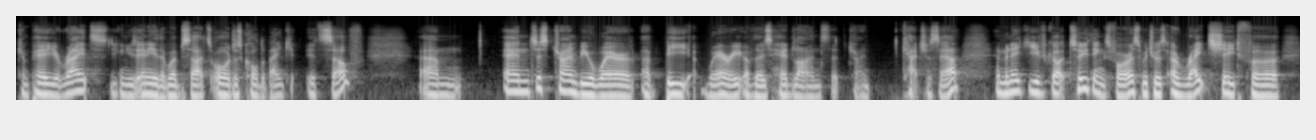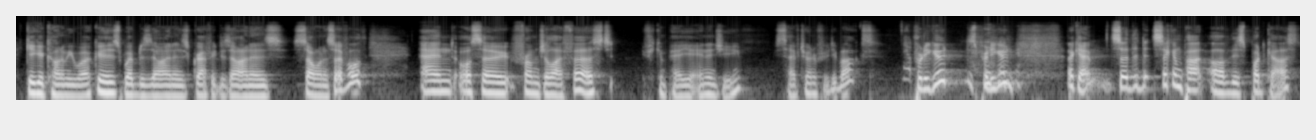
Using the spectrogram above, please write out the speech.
compare your rates. You can use any of the websites or just call the bank itself. Um, and just try and be aware of, uh, be wary of those headlines that try and catch us out. And Monique, you've got two things for us, which was a rate sheet for gig economy workers, web designers, graphic designers, so on and so forth. And also from July 1st, if you compare your energy, save 250 bucks. Pretty good. It's pretty good. okay. So the d- second part of this podcast,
